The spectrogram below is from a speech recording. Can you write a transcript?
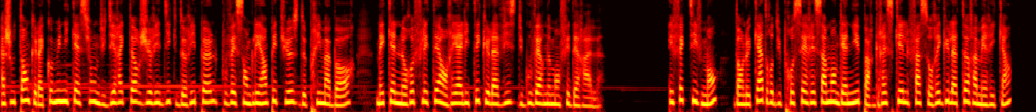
ajoutant que la communication du directeur juridique de Ripple pouvait sembler impétueuse de prime abord, mais qu'elle ne reflétait en réalité que la vis du gouvernement fédéral. Effectivement, dans le cadre du procès récemment gagné par Grayscale face au régulateur américain,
